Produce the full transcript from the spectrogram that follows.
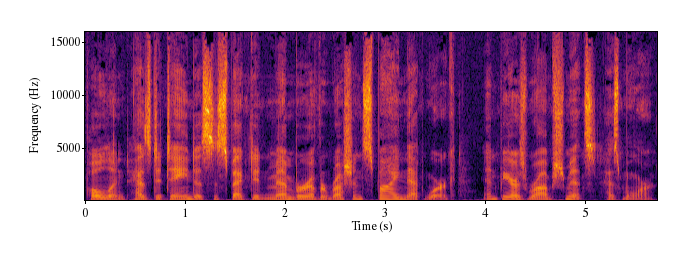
Poland has detained a suspected member of a Russian spy network. NPR's Rob Schmitz has more.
